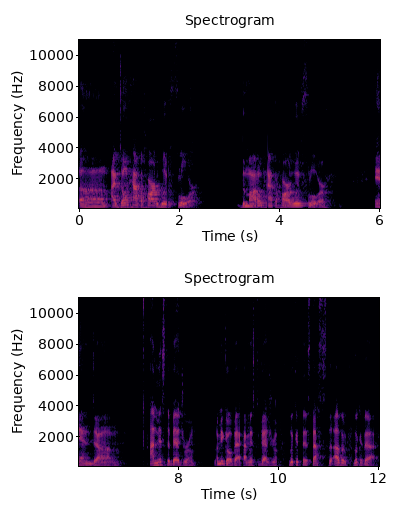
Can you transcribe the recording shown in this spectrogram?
um, I don't have the hardwood floor. The model had the hardwood floor. And um, I missed the bedroom. Let me go back. I missed the bedroom. Look at this. That's the other. Look at that.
